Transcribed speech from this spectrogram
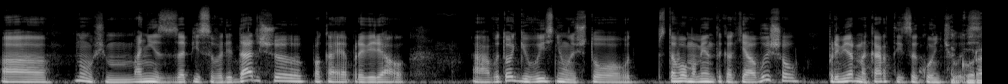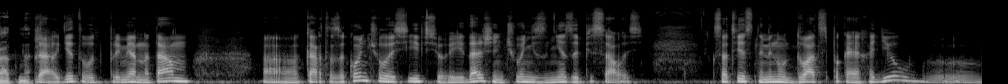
А, ну, в общем, они записывали дальше, пока я проверял. А в итоге выяснилось, что вот с того момента, как я вышел, примерно карта и закончилась. Аккуратно. Да, где-то вот примерно там а, карта закончилась, и все. И дальше ничего не, не записалось. Соответственно, минут 20, пока я ходил, э,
